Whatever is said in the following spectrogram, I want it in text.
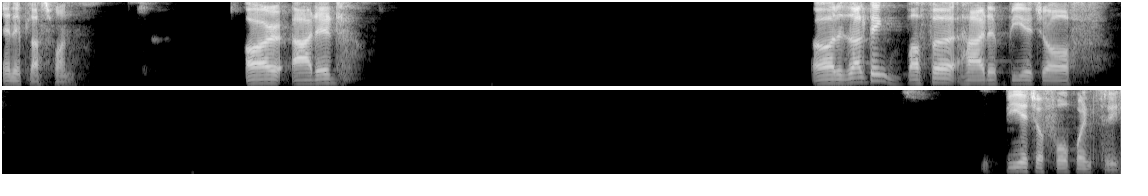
na plus 1 are added. Uh, resulting buffer had a ph of ph of 4.3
